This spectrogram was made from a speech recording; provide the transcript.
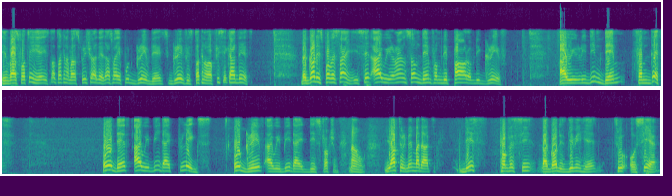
In verse 14 here, he's not talking about spiritual death. That's why he put grave there. It's grave is talking about physical death. But God is prophesying. He said, I will ransom them from the power of the grave. I will redeem them from death. O death, I will be thy plagues. O grave, I will be thy destruction. Now, you have to remember that this prophecy that God is giving here through Hosea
